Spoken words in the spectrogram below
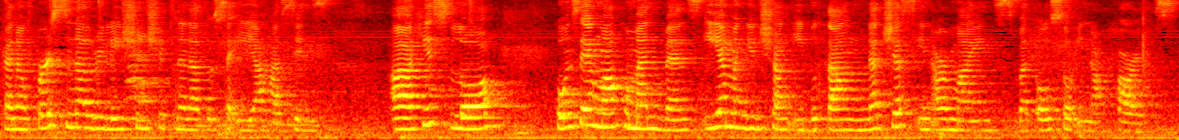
kanang personal relationship na nato sa iya ha since uh, his law kung sa mga commandments, iya man siyang ibutang not just in our minds but also in our hearts.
